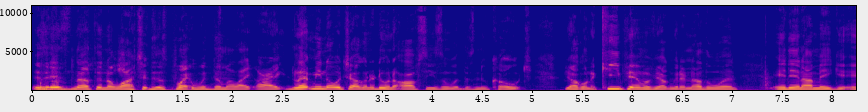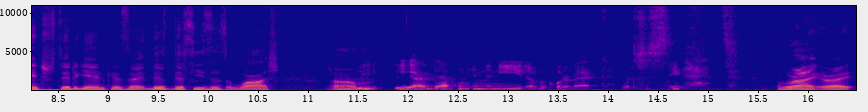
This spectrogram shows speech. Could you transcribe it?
It's, it's nothing to watch at this point with them. I'm like, all right, let me know what y'all gonna do in the offseason with this new coach. If y'all gonna keep him, if y'all gonna get another one, and then I may get interested again because uh, this this season's a wash. Um, we, we are definitely in the need of a quarterback. Let's just say that. Right, right.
